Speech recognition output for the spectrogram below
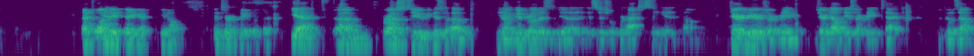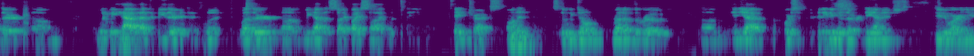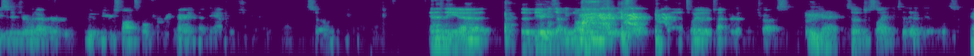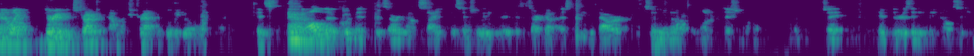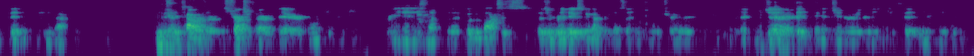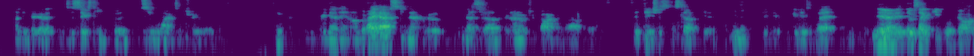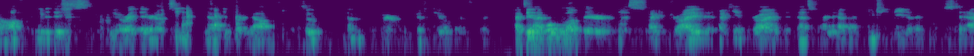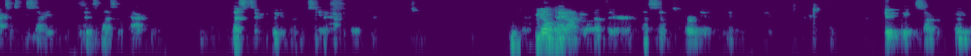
that's one big thing that, you know, concerns me with it. Yeah, um, for us too, because, um, you know, a good road is, uh, essential for accessing it. Um, Jared here is our main, Jared Elby is our main tech who goes out there. Um, when we have had to be there in inclement weather, um, we have a side by side with the tank tracks on it so that we don't run up the road. Um, and yeah, of course, if if anything was ever damaged due to our usage or whatever, we would be responsible for repairing that damage. So. And then the, uh, the vehicles that we normally use are just uh, Toyota Tundra trucks. Okay. So just like utility vehicles. And like during construction, how much traffic will be going on? It's all the equipment that's already on site essentially, because it's already on an estimating tower. So there's not a whole lot of additional. Say, if there is anything else that can fit in the back. The towers are, the structures are there. the only thing we Bringing in is like the equipment boxes. Those are pretty big, so we might bring those in with the trailer. Generator, and a generator that you can fit. in. I think I got a, it's a sixteen foot single axle trailer bring that in on, but I have seen that road messed up, and I know what you're talking about. The ditches and stuff get, you know, it gets wet. Yeah. It looks like people have gone off in the ditches, you know, right there, and I've seen, know, get rutted out. So I'm aware of what you guys are dealing with. I did, I won't go up there unless I can drive, and if I can't drive, then that's, I have that UTV that I use to access the site, because it's less impactful. Unless it's a complete emergency and I have to go we don't plan on going up there unless something's broken. Typically it's summer. anyway.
